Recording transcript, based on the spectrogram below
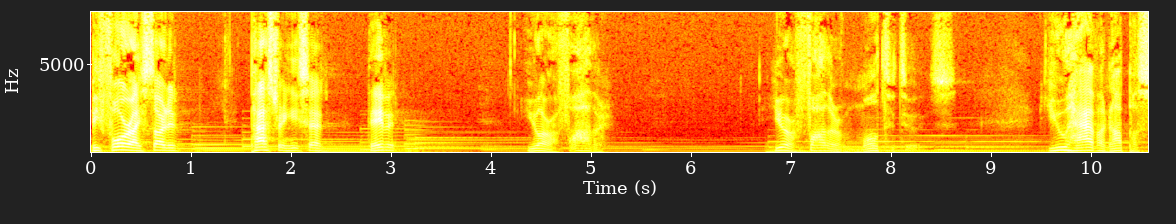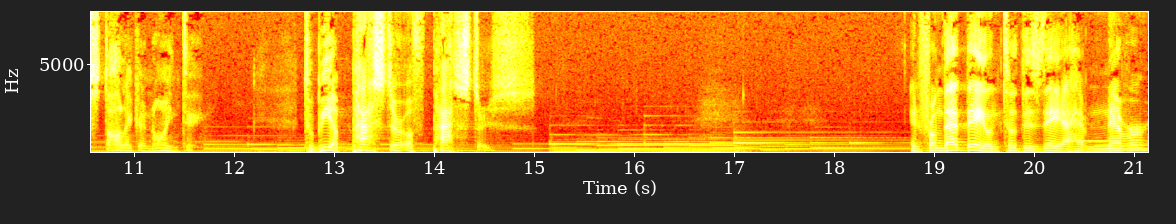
before I started pastoring, he said, David, you are a father. You're a father of multitudes. You have an apostolic anointing to be a pastor of pastors. And from that day until this day, I have never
